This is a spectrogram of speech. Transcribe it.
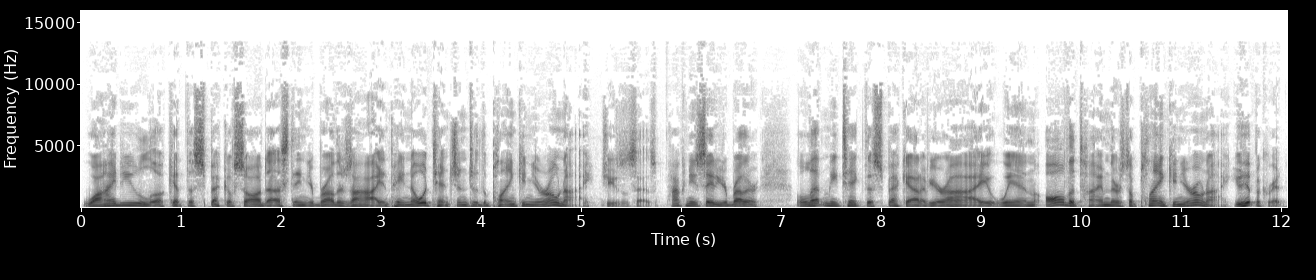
Why do you look at the speck of sawdust in your brother's eye and pay no attention to the plank in your own eye? Jesus says. How can you say to your brother, let me take the speck out of your eye when all the time there's a plank in your own eye? You hypocrite.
